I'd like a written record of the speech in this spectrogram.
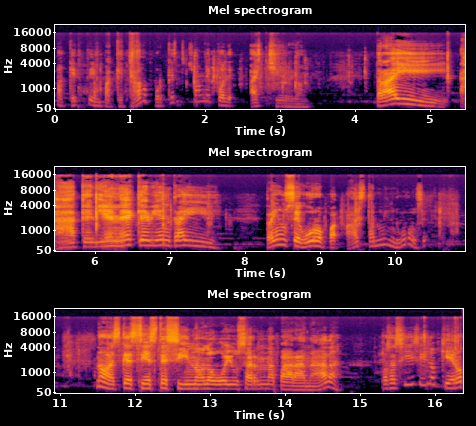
paquete empaquetado, porque estos son de cole... Ay, chirrión. Trae... Ah, qué bien, eh, qué bien. Trae... Trae un seguro pa... Ah, están bien duros, eh. No, es que si este sí no lo voy a usar na- para nada. O sea, sí, sí lo quiero,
